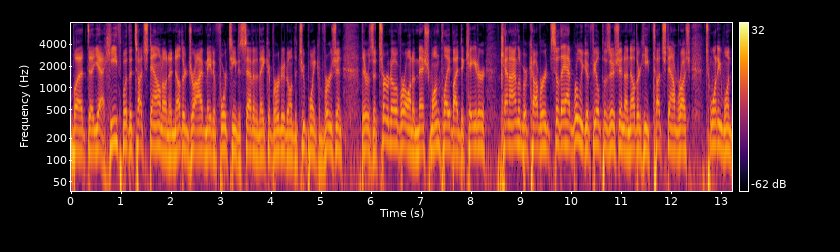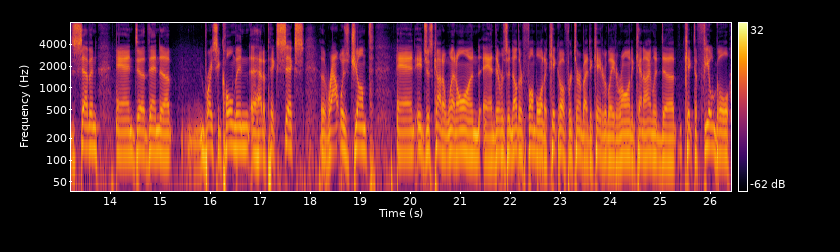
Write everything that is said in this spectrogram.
But uh, yeah, Heath with a touchdown on another drive made it fourteen to seven, and they converted on the two point conversion. There was a turnover on a mesh one play by Decatur. Kent Island recovered, so they had really good field position. Another Heath touchdown rush, twenty-one to seven, and uh, then uh, Bryson Coleman had a pick six. The route was jumped and it just kind of went on. And there was another fumble and a kickoff return by Decatur later on, and Kent Island uh, kicked a field goal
